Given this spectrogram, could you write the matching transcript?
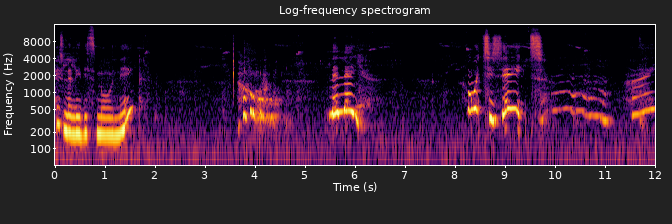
How's Lily this morning? Oh, Lily! What is it? Hey?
